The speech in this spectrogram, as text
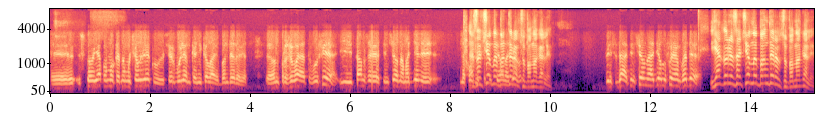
э, что я помог одному человеку, Щербуленко Николай, бандеровец, он проживает в Уфе, и там же в пенсионном отделе... А зачем вы бандеровцу отдел- помогали? Да, пенсионный отдел Уфы МВД. Я говорю, зачем вы бандеровцу помогали?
